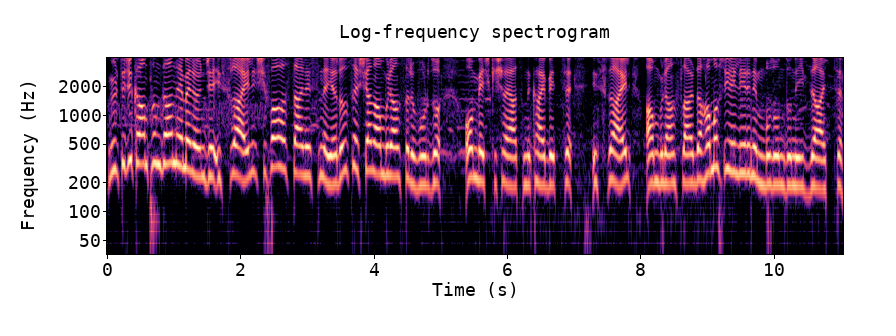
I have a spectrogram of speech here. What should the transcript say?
Mülteci kampından hemen önce İsrail Şifa Hastanesi'ne yaralı taşıyan ambulansları vurdu. 15 kişi hayatını kaybetti. İsrail ambulanslarda Hamas üyelerinin bulunduğunu iddia etti.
